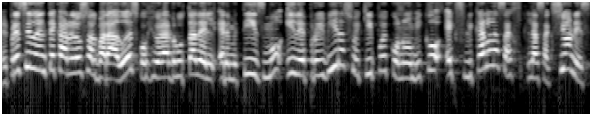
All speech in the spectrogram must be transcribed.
El presidente Carlos Alvarado escogió la ruta del hermetismo y de prohibir a su equipo económico explicar las, las, acciones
